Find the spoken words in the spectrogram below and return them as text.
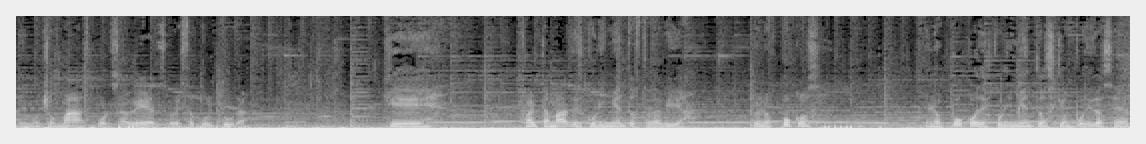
hay mucho más por saber sobre esta cultura, que falta más descubrimientos todavía, pero en los pocos, en los pocos descubrimientos que han podido hacer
